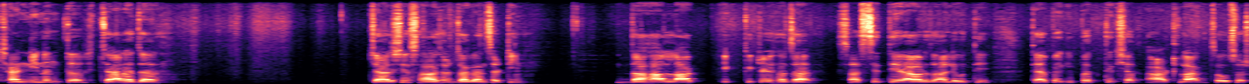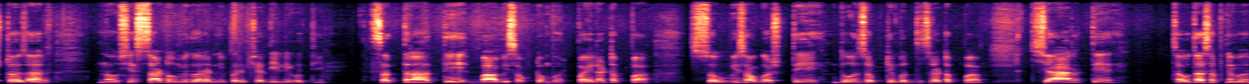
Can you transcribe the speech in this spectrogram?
छाणणीनंतर चार हजार चारशे सहासष्ट जागांसाठी दहा लाख एक्केचाळीस हजार सातशे तेरा अर्ज आले होते. त्यापैकी प्रत्यक्षात आठ लाख चौसष्ट हजार नऊशे साठ उमेदवारांनी परीक्षा दिली होती. सतरा ते बावीस ऑक्टोंबर पहिला टप्पा. सव्वीस ऑगस्ट ते दोन सप्टेंबर दुसरा टप्पा. चार ते चौदा सप्टेंबर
